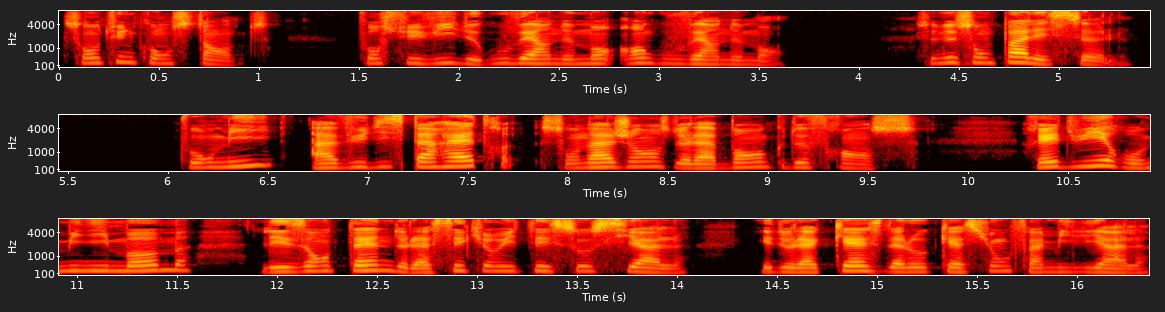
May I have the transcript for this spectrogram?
sont une constante, poursuivie de gouvernement en gouvernement. Ce ne sont pas les seuls. Fourmi a vu disparaître son agence de la Banque de France, réduire au minimum les antennes de la sécurité sociale et de la caisse d'allocation familiale,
